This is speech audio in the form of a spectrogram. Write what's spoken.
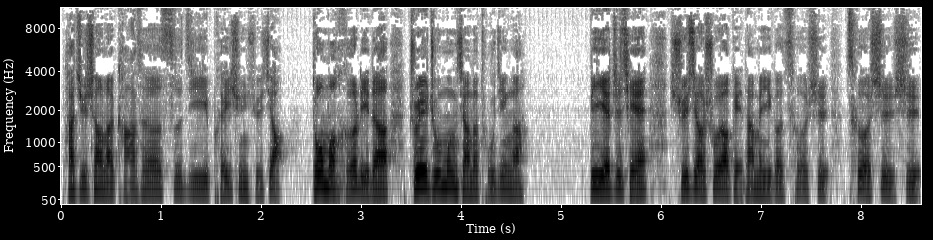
他去上了卡车司机培训学校，多么合理的追逐梦想的途径啊！毕业之前，学校说要给他们一个测试，测试是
